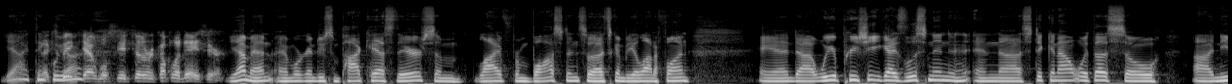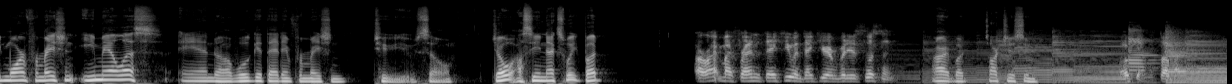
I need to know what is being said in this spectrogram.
Yeah, I think next we week, are. Yeah, we'll see each other in a couple of days here. Yeah, man. And we're going to do some podcasts there, some live from Boston. So that's going to be a lot of fun. And uh, we appreciate you guys listening and, and uh, sticking out with us. So, uh, need more information? Email us, and uh, we'll get that information to you. So, Joe, I'll see you next week, bud. All right, my friend. Thank you. And thank you, everybody that's listening. All right, bud. Talk to you soon. Okay. Bye bye.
